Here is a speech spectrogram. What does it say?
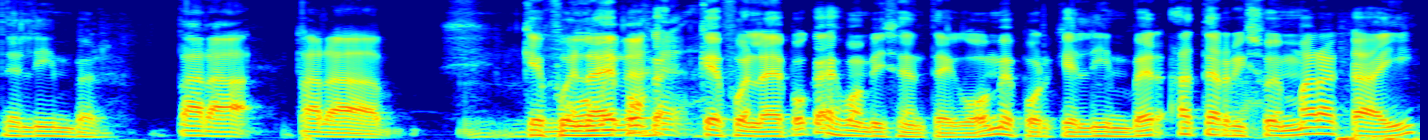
De Limber. para... para Que fue, la homenaje- época, que fue en la época de Juan Vicente Gómez, porque Limber aterrizó en Maracay.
